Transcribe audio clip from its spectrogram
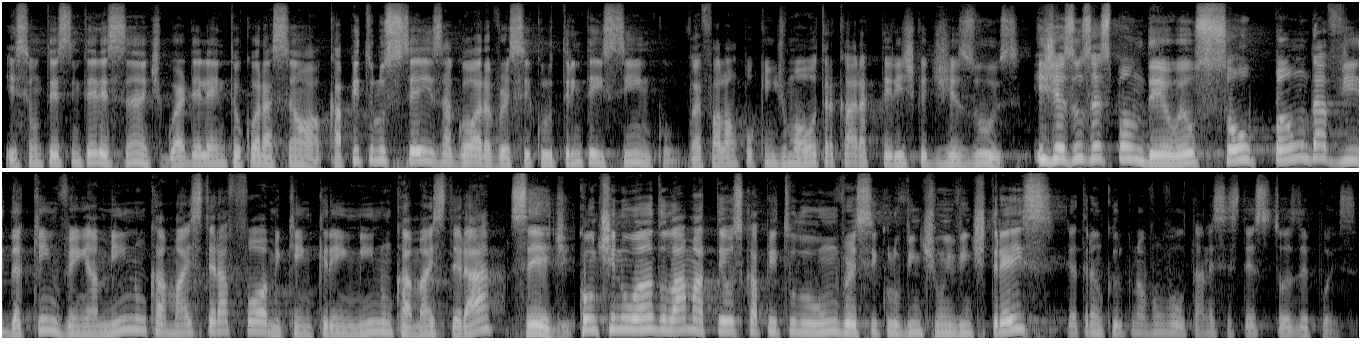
Esse é um texto interessante, guarda ele aí no teu coração. Ó. Capítulo 6 agora, versículo 35, vai falar um pouquinho de uma outra característica de Jesus. E Jesus respondeu, eu sou o pão da vida, quem vem a mim nunca mais terá fome, quem crê em mim nunca mais terá sede. Continuando lá, Mateus capítulo 1, versículo 21 e 23, fica tranquilo que nós vamos voltar nesses textos todos depois.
